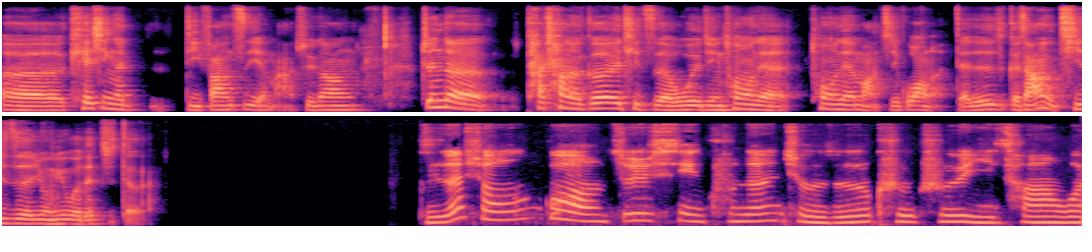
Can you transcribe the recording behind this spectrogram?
呃开心的地方之一嘛，所以讲真的。他唱的歌一天子，我已经通通侪通通侪忘记光了。但是搿桩事体是永远会得记得的。其实小辰光追星可能就是看看演唱会，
